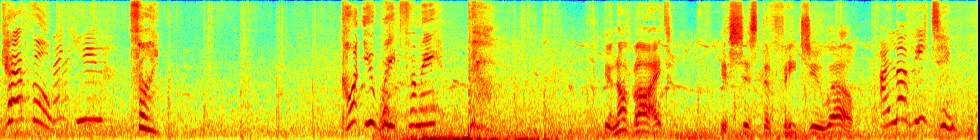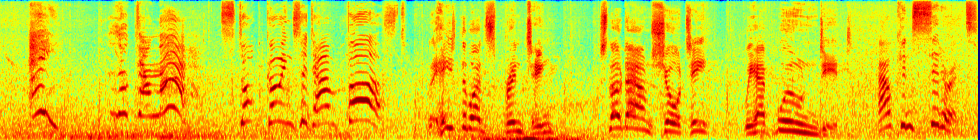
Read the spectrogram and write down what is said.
careful! Thank you. Fine. Can't you wait for me? You're not light. Your sister feeds you well. I love eating. Hey, look down there. Stop going so damn fast! He's the one sprinting. Slow down, Shorty. We have wounded. How considerate.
